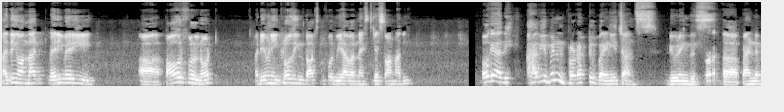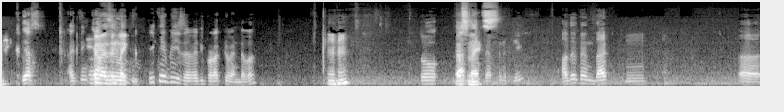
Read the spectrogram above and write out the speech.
I think on that very very uh, powerful note, uh, do you have any closing thoughts before we have our next guest on, Adi? Okay, Adi, have you been productive by any chance during this uh, pandemic? Yes, I think So as in, like- TKB is a very productive endeavor. Mm-hmm. So That's nice. Definitely. Other than that, mm, uh,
